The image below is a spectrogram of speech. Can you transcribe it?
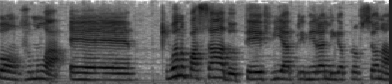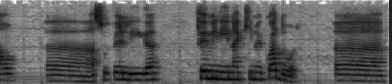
Bom vamos lá. É... o ano passado teve a primeira liga profissional uh, a superliga feminina aqui no Equador Uh,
